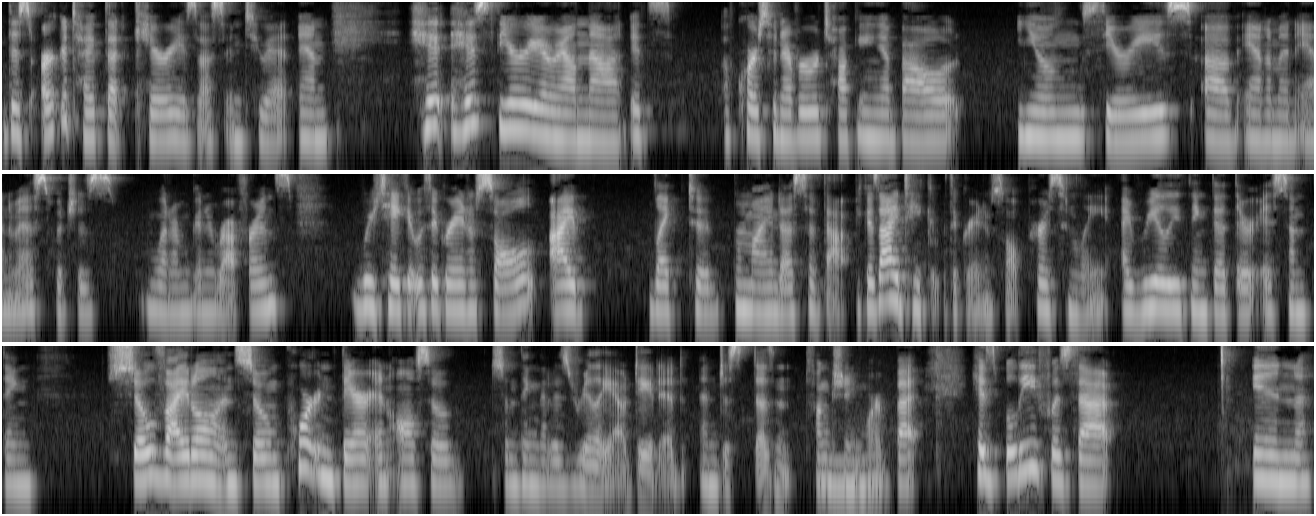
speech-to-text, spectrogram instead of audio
this archetype that carries us into it. And his, theory around that, it's of course whenever we're talking about Jung's theories of anima and animus, which is what I'm going to reference, we take it with a grain of salt. I like to remind us of that because I take it with a grain of salt personally. I really think that there is something so vital and so important there, and also something that is really outdated and just doesn't function mm-hmm. anymore. But his belief was that in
